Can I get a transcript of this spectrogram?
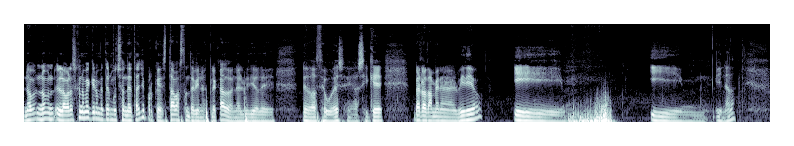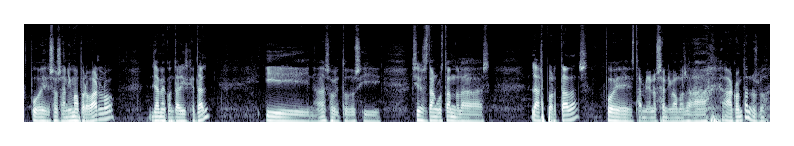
no, la verdad es que no me quiero meter mucho en detalle porque está bastante bien explicado en el vídeo de, 12US, así que verlo también en el vídeo y, y, nada, pues os animo a probarlo, ya me contaréis qué tal y nada, sobre todo si, si os están gustando las, las portadas, pues también os animamos a, a contárnoslo.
